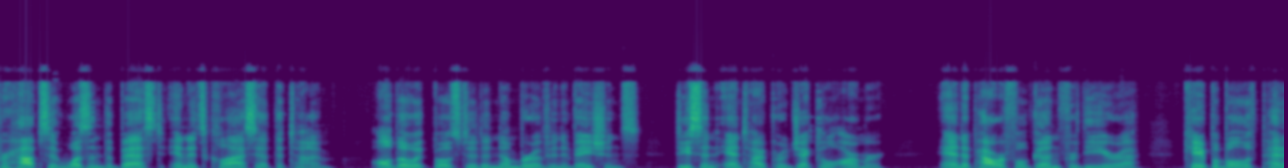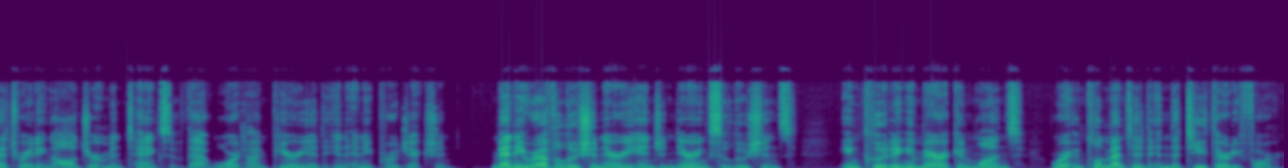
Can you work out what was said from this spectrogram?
Perhaps it wasn't the best in its class at the time, although it boasted a number of innovations, decent anti-projectile armor, and a powerful gun for the era, capable of penetrating all German tanks of that wartime period in any projection. Many revolutionary engineering solutions, including American ones, were implemented in the T-34.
